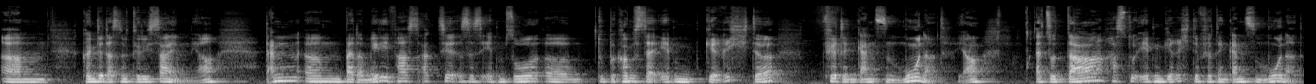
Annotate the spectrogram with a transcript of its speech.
ähm, könnte das natürlich sein, ja. Dann ähm, bei der Medifast-Aktie ist es eben so, äh, du bekommst da eben Gerichte für den ganzen Monat, ja. Also da hast du eben Gerichte für den ganzen Monat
